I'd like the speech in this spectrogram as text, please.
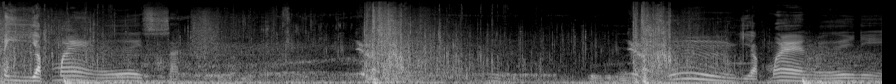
เตียบแม่งเลยสัตว์อืมเหยียบแม่งเลยนี่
